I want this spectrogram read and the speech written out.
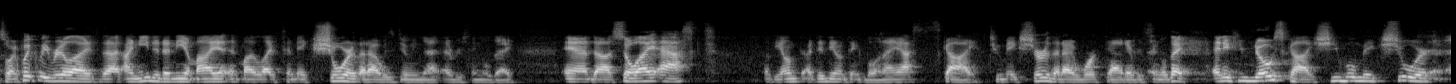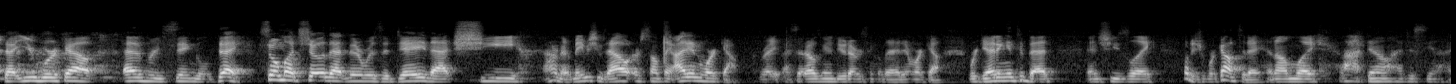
So I quickly realized that I needed a Nehemiah in my life to make sure that I was doing that every single day. And uh, so I asked, I did the unthinkable, and I asked Sky to make sure that I worked out every single day. And if you know Sky, she will make sure that you work out every single day. So much so that there was a day that she, I don't know, maybe she was out or something. I didn't work out, right? I said I was going to do it every single day. I didn't work out. We're getting into bed, and she's like, oh, did you work out today? And I'm like, ah, no, I just, yeah, I,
